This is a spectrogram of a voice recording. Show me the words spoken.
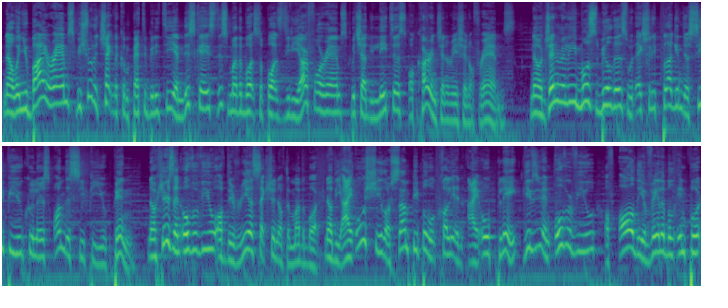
Now, when you buy RAMs, be sure to check the compatibility. In this case, this motherboard supports DDR4 RAMs, which are the latest or current generation of RAMs. Now generally, most builders would actually plug in their CPU coolers on the CPU pin. Now here's an overview of the rear section of the motherboard. Now the I.O. shield or some people would call it an I.O. plate gives you an overview of all the available input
